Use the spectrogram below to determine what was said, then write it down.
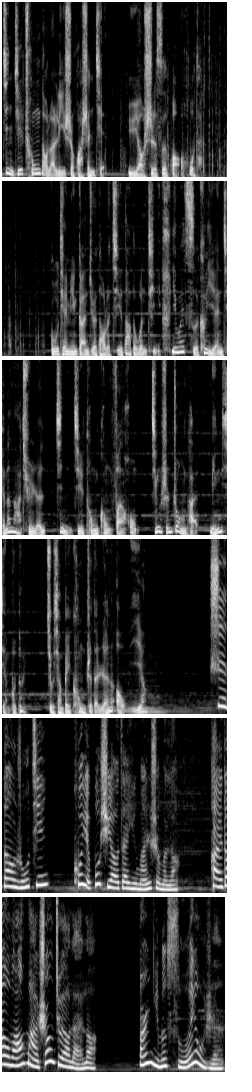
进阶冲到了李诗画身前，欲要誓死保护她。古天明感觉到了极大的问题，因为此刻眼前的那群人进阶瞳孔泛红，精神状态明显不对，就像被控制的人偶一样。事到如今。我也不需要再隐瞒什么了，海盗王马上就要来了，而你们所有人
